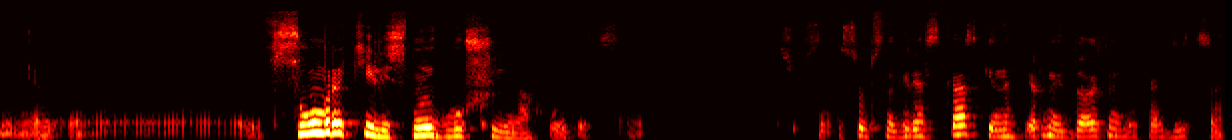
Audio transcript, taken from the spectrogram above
в сумраке лесной глуши находятся. Собственно, говоря, сказки, наверное, должны находиться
